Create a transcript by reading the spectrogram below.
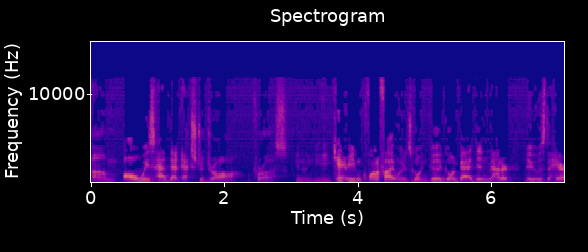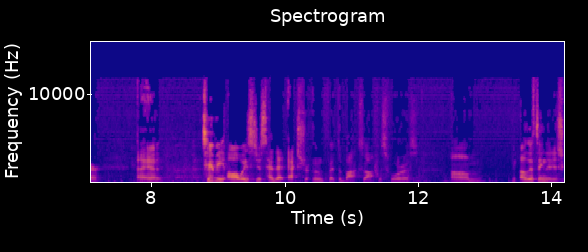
um, always had that extra draw for us. You know, you, you can't even quantify it when it's going good, going bad didn't matter. Maybe it was the hair. Uh, Timmy always just had that extra oomph at the box office for us. Um, the other thing that is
